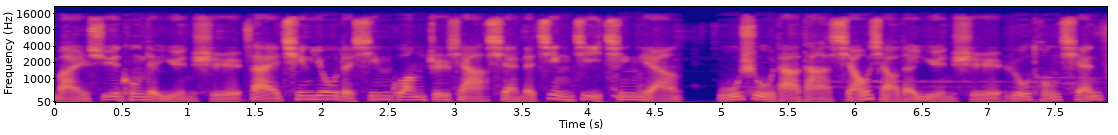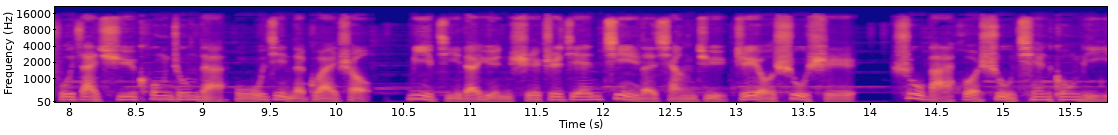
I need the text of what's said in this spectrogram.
满虚空的陨石在清幽的星光之下显得静寂清凉，无数大大小小的陨石如同潜伏在虚空中的无尽的怪兽。密集的陨石之间近的相距只有数十、数百或数千公里，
